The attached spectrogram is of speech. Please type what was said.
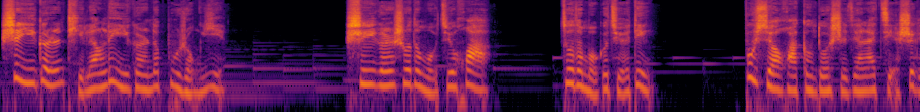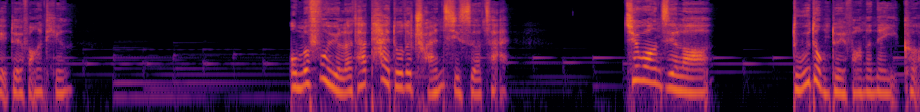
是一个人体谅另一个人的不容易，是一个人说的某句话，做的某个决定，不需要花更多时间来解释给对方听。我们赋予了他太多的传奇色彩。却忘记了读懂对方的那一刻，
